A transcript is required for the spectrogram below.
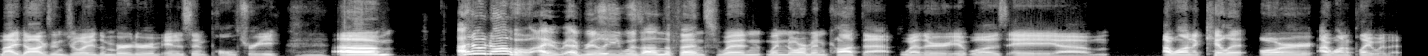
my dogs enjoy the murder of innocent poultry. Um, I don't know. I, I really was on the fence when when Norman caught that, whether it was a um, I want to kill it or I want to play with it.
